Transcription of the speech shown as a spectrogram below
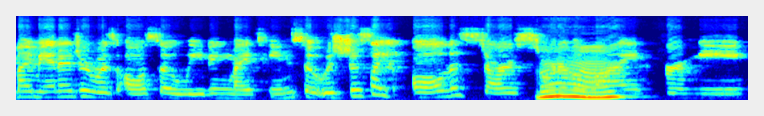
My manager was also leaving my team, so it was just like all the stars sort of Mhm. aligned for me.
